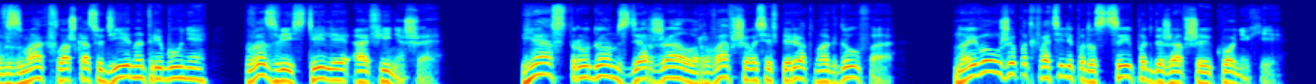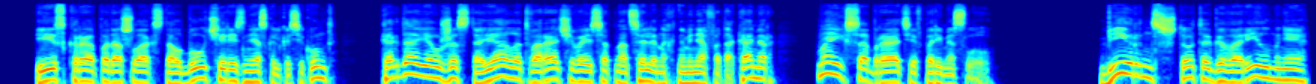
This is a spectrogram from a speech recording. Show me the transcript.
взмах флажка судьи на трибуне возвестили о финише. Я с трудом сдержал рвавшегося вперед Макдуфа, но его уже подхватили под узцы подбежавшие конюхи. Искра подошла к столбу через несколько секунд когда я уже стоял, отворачиваясь от нацеленных на меня фотокамер моих собратьев по ремеслу. Бирнс что-то говорил мне,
